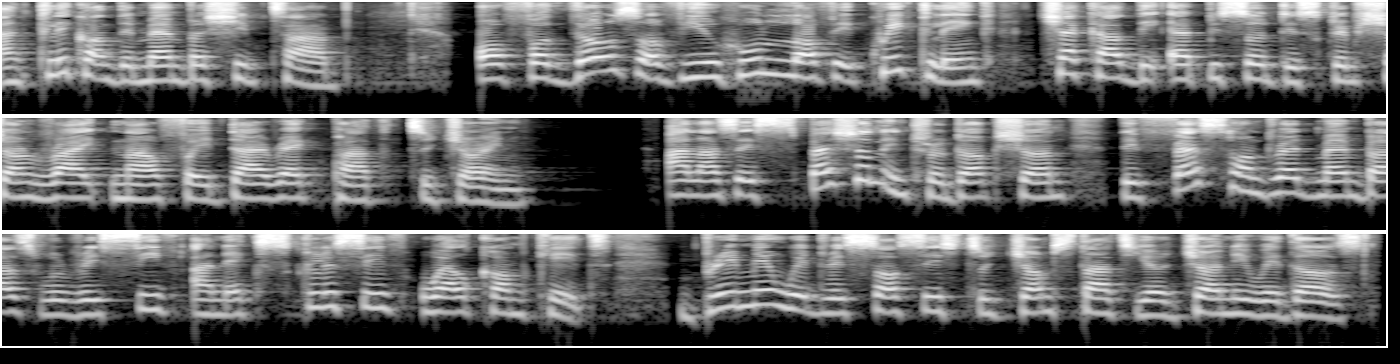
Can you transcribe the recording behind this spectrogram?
and click on the membership tab. Or for those of you who love a quick link, check out the episode description right now for a direct path to join. And as a special introduction, the first 100 members will receive an exclusive welcome kit, brimming with resources to jumpstart your journey with us.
